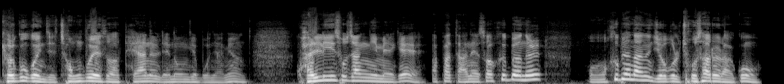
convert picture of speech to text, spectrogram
결국은 이제 정부에서 대안을 내놓은 게 뭐냐면 관리소장님에게 아파트 안에서 흡연을 어, 흡연하는 여부를 조사를 하고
